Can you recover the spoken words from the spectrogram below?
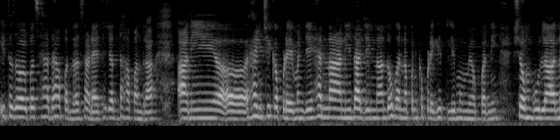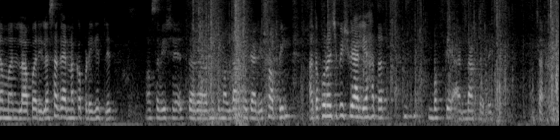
इथं जवळपास ह्या दहा पंधरा साड्या आहेत ह्याच्यात दहा पंधरा. आणि ह्यांची कपडे म्हणजे ह्यांना आणि दाजींना दोघांना पण कपडे घेतली मम्मी पप्पांनी. शंभूला नमनला परीला सगळ्यांना कपडे घेतलेत. असं विषय तर मी तुम्हाला दाखवते आली शॉपिंग आता कोणाची पिशवी आली आहे हातात? बघते आणि दाखवते. चला.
